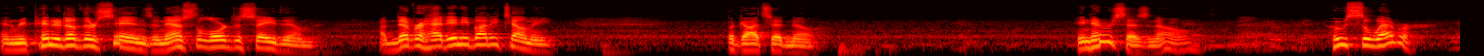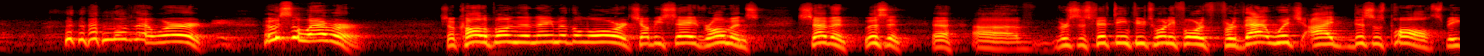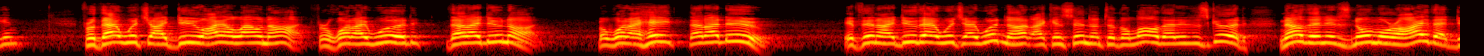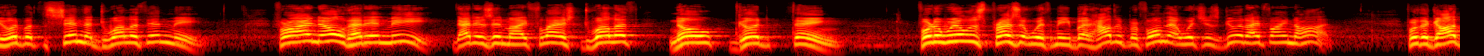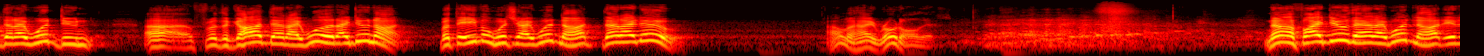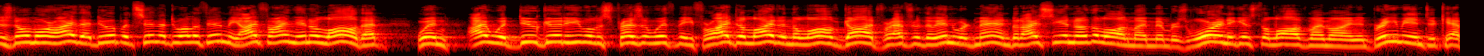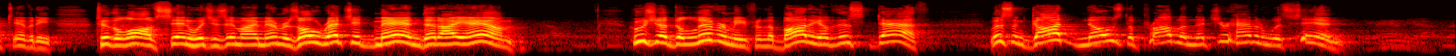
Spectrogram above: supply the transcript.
and repented of their sins and asked the Lord to save them. I've never had anybody tell me, but God said no. He never says no. Whosoever. I love that word. Whosoever shall call upon the name of the Lord shall be saved. Romans 7. Listen, uh, uh, verses 15 through 24. For that which I, this is Paul speaking, for that which I do, I allow not. For what I would, that I do not. But what I hate, that I do. If then I do that which I would not, I consent unto the law that it is good. Now then it is no more I that do it, but the sin that dwelleth in me. For I know that in me, that is in my flesh, dwelleth no good thing. For the will is present with me, but how to perform that which is good I find not. For the God that I would do, uh, for the God that I would, I do not. But the evil which I would not, that I do. I don't know how he wrote all this. now, if I do that, I would not. It is no more I that do it, but sin that dwelleth in me. I find then a law that when I would do good, evil is present with me. For I delight in the law of God, for after the inward man, but I see another law in my members, warring against the law of my mind, and bringing me into captivity to the law of sin which is in my members. O wretched man that I am! Who shall deliver me from the body of this death? Listen, God knows the problem that you're having with sin.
